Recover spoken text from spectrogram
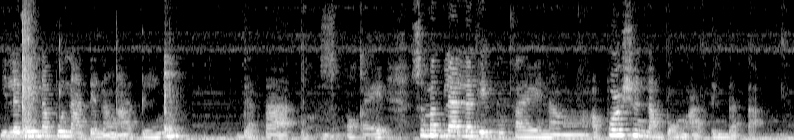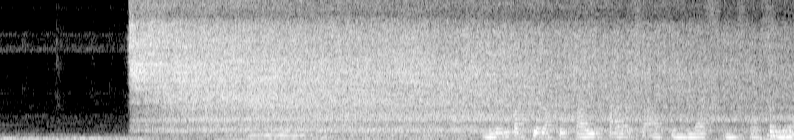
ilagay na po natin ang ating gata. Okay? So, maglalagay po tayo ng, a portion lang po ang ating gata. Pagtira po tayo para sa ating last sauce na.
